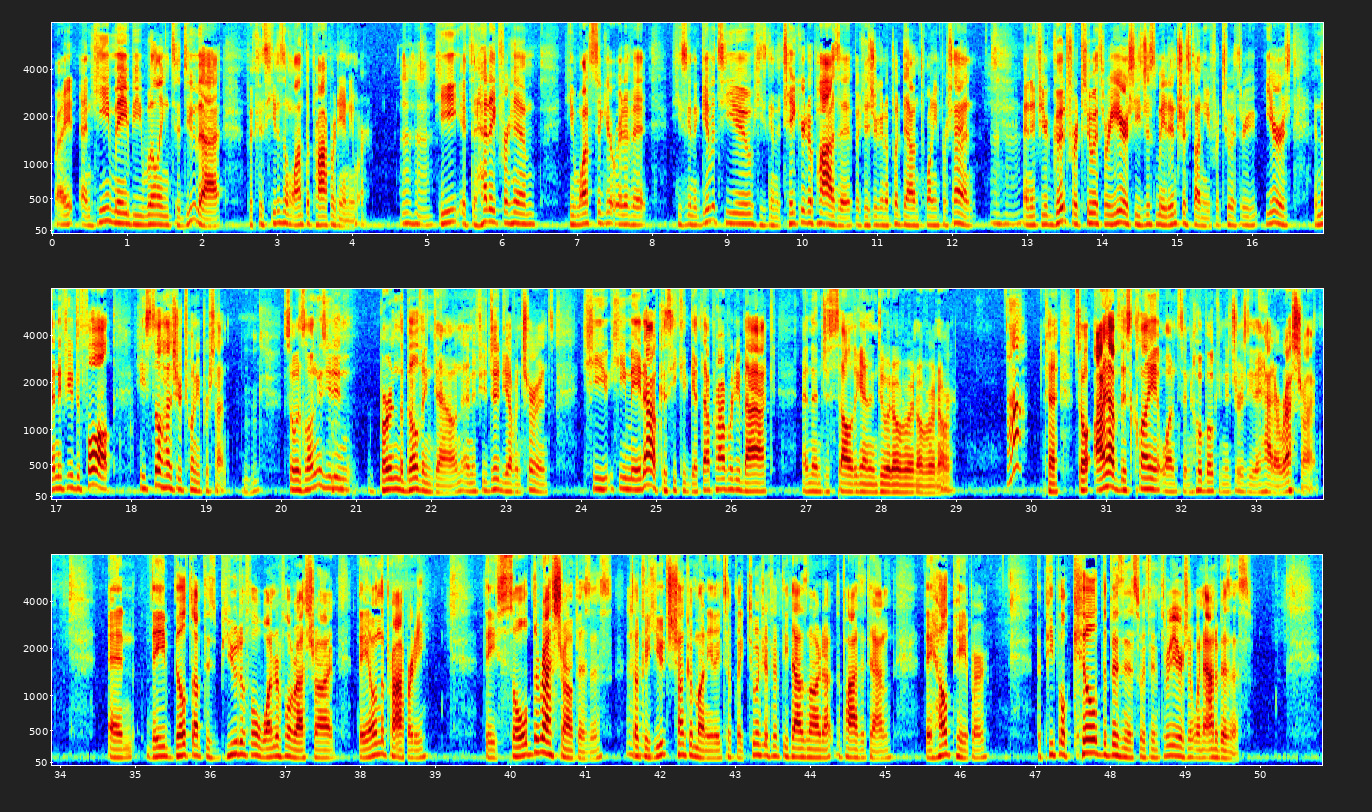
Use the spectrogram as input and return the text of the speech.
right? And he may be willing to do that because he doesn't want the property anymore. Mm-hmm. He it's a headache for him. He wants to get rid of it. He's going to give it to you. He's going to take your deposit because you're going to put down 20%. percent mm-hmm. And if you're good for two or three years, he just made interest on you for two or three years. And then if you default, he still has your 20%. percent mm-hmm. So as long as you didn't burn the building down, and if you did, you have insurance, he, he made out because he could get that property back and then just sell it again and do it over and over and over. Oh, Okay. So I have this client once in Hoboken, New Jersey. They had a restaurant and they built up this beautiful, wonderful restaurant. They owned the property. They sold the restaurant business, took a mm-hmm. huge chunk of money. They took like $250,000 deposit down. They held paper. The people killed the business within three years. It went out of business.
